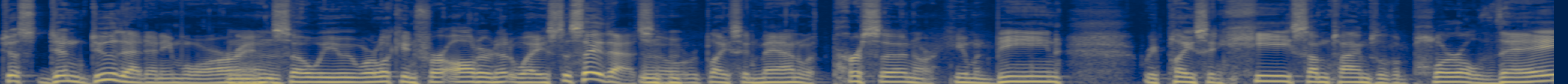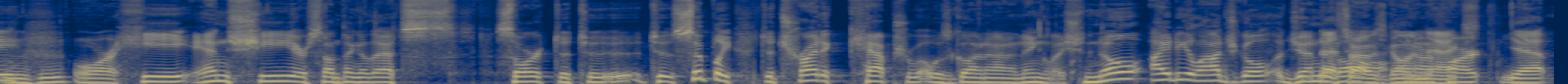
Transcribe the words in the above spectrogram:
just didn't do that anymore, Mm-hmm. and so we were looking for alternate ways to say that. So replacing man with person or human being, replacing he sometimes with a plural they, Mm-hmm. or he and she, or something of that sort to, to to simply to try to capture what was going on in English. No ideological agenda That's at where all I was going on our next. part. Yep.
